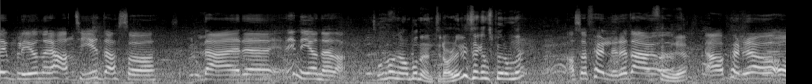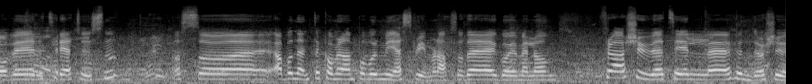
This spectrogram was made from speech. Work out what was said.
det blir jo når jeg har tid, da, så det er eh, i ny og ne, da. Hvor mange abonnenter har du, hvis jeg kan spørre om det? Altså følgere, det er jo Følgere? Ja, følgere er over 3000. Og så eh, abonnenter kommer an på hvor mye jeg streamer, da, så det går jo mellom fra 20 til eh, 120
